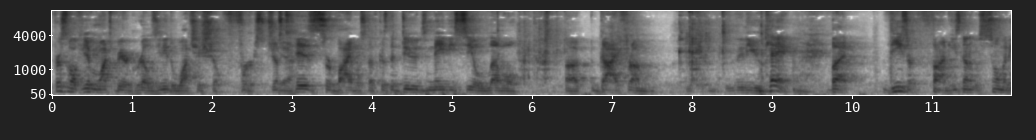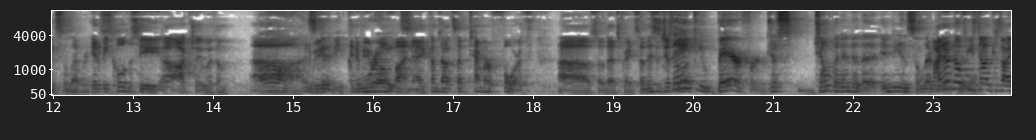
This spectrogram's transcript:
first of all, if you haven't watched Bear Grylls, you need to watch his show first. Just Yeah. his survival stuff, because the dude's Navy SEAL level uh, guy from the UK. But these are fun. He's done it with so many celebrities. It'd be cool to see uh, Akshay with him. Oh, Uh, this it'd is gonna be great. It'd be real fun. It comes out September fourth, uh, so that's great. So this is just. Thank you, Bear, for just jumping into the Indian celebrity. I don't know if he's done because I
